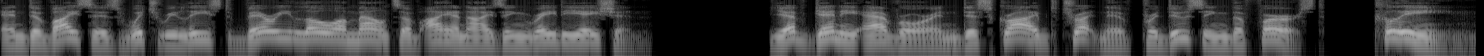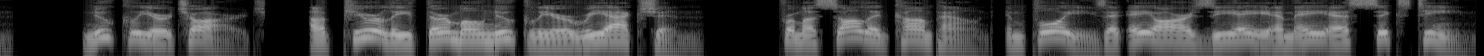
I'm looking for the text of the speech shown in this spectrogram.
and devices which released very low amounts of ionizing radiation. Yevgeny Avrorin described Trutnev producing the first «clean» nuclear charge, a purely thermonuclear reaction from a solid compound, employees at ARZAMAS-16,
